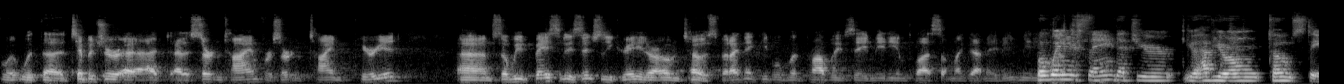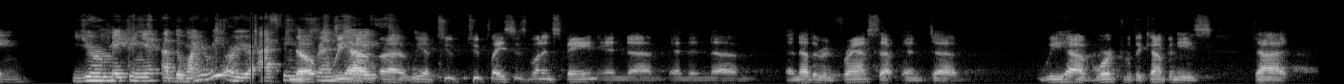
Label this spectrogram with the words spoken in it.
with the temperature at, at a certain time for a certain time period. Um, so we've basically essentially created our own toast, but I think people would probably say medium plus, something like that, maybe. Medium But when plus. you're saying that you're you have your own toasting, you're making it at the winery, or you're asking the no, French we guys? have uh, we have two two places, one in Spain and um, and then um, another in France. That and uh, we have worked with the companies that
